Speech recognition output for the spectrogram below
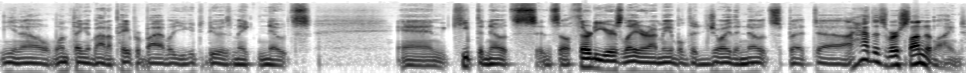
you know, one thing about a paper Bible you get to do is make notes and keep the notes. And so 30 years later, I'm able to enjoy the notes. But uh, I have this verse underlined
